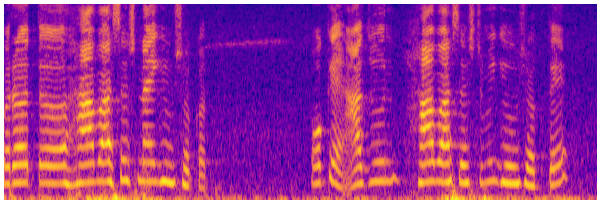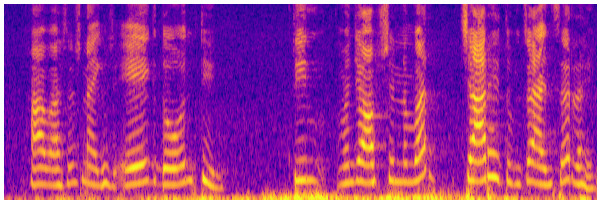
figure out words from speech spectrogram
परत हा बासष्ट नाही घेऊ शकत. ओके? अजून हा बासष्ट मी घेऊ शकते. हा बासष्ट नाही घेऊ शकते. एक दोन तीन. तीन म्हणजे ऑप्शन नंबर चार हे तुमचा आन्सर राहील.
